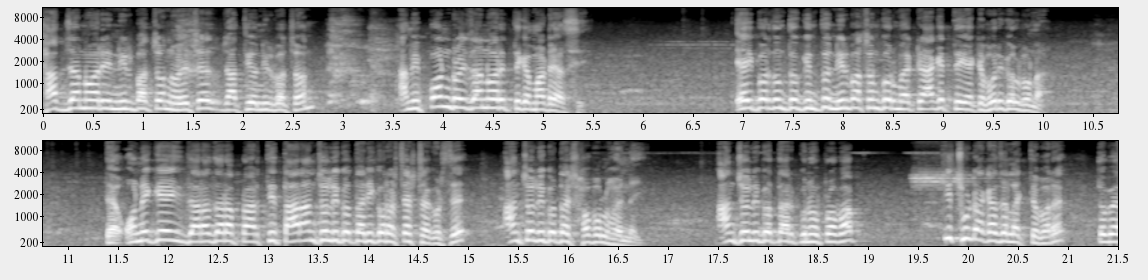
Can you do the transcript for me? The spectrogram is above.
সাত জানুয়ারি নির্বাচন হয়েছে, জাতীয় নির্বাচন। আমি পনেরোই জানুয়ারির থেকে মাঠে আছি। এই পর্যন্ত কিন্তু নির্বাচন করব একটা আগের থেকে একটা পরিকল্পনা। তা অনেকেই যারা যারা প্রার্থী, তার আঞ্চলিকতারই করার চেষ্টা করছে। আঞ্চলিকতায় সফল হয় নাই। আঞ্চলিকতার কোনো প্রভাব কিছুটা কাজে লাগতে পারে, তবে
